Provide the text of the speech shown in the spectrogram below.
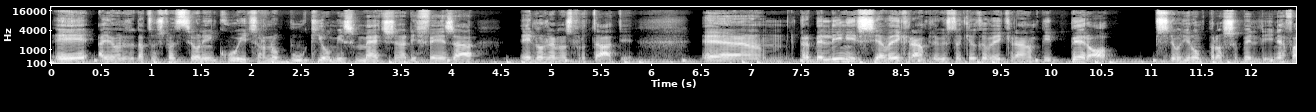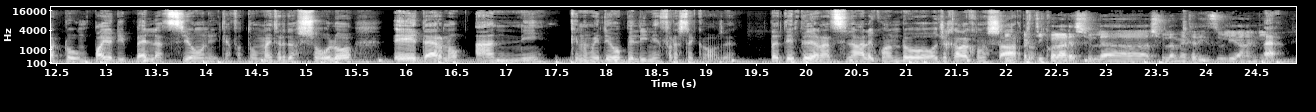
e avevano dato situazioni in cui c'erano buchi o mismatch nella difesa e loro li hanno sfruttati. Eh, per Bellini sì, aveva i crampi, ho visto anche io che aveva i crampi, però se devo dire un però su Bellini ha fatto un paio di belle azioni che ha fatto un metro da solo ed erano anni che non vedevo Bellini fare queste cose. Dai tempi della nazionale quando giocava con Sarto in particolare sulla, sulla meta di Zuliani. Eh.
